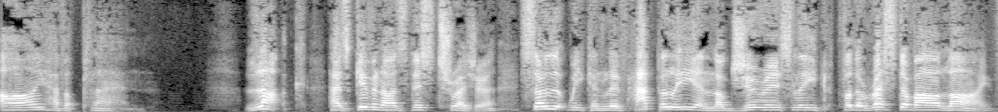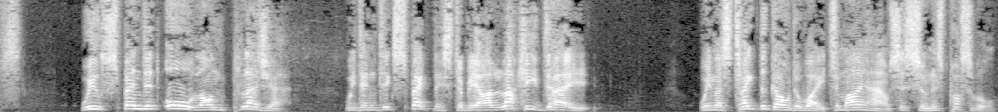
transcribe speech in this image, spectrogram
I have a plan. Luck has given us this treasure so that we can live happily and luxuriously for the rest of our lives. We'll spend it all on pleasure. We didn't expect this to be our lucky day. We must take the gold away to my house as soon as possible,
